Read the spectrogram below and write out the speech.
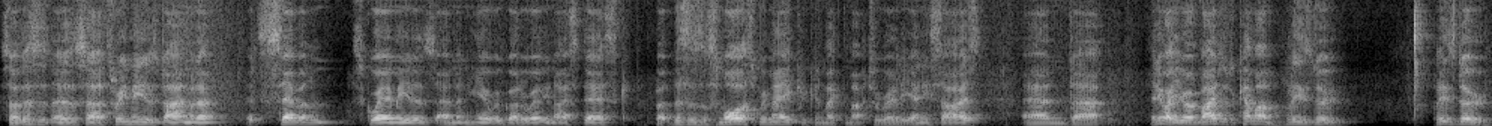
So this is, is uh, three meters diameter, it's seven square meters and in here we've got a really nice desk but this is the smallest we make, you can make them up to really any size and uh, anyway you're invited to come on, please do, please do.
